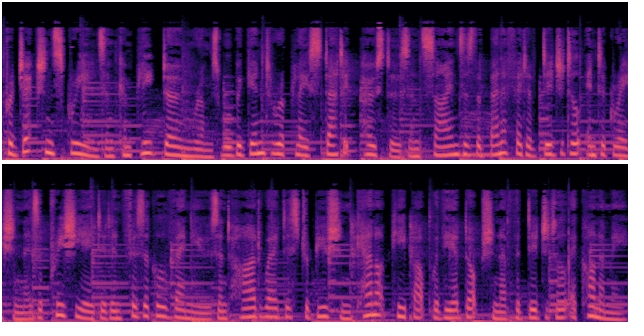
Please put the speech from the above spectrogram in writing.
Projection screens and complete dome rooms will begin to replace static posters and signs as the benefit of digital integration is appreciated in physical venues and hardware distribution cannot keep up with the adoption of the digital economy.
